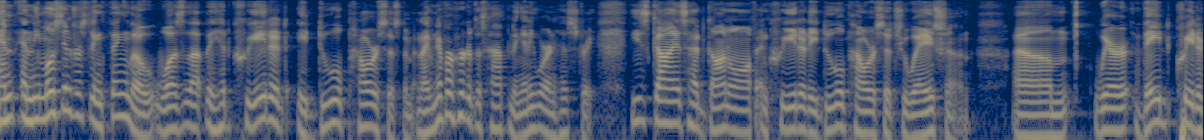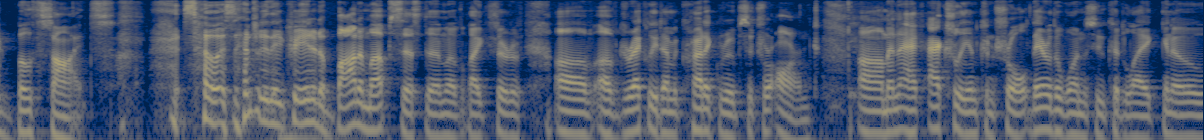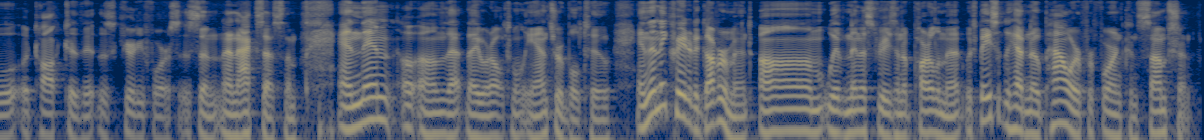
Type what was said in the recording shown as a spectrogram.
and, and the most interesting thing, though, was that they had created a dual power system. And I've never heard of this happening anywhere in history. These guys had gone off and created a dual power situation um, where they'd created both sides. so essentially they created a bottom-up system of like sort of of, of directly democratic groups which were armed um, and ac- actually in control. They're the ones who could like you know talk to the, the security forces and, and, access them. And then uh, um, that they were ultimately answerable to. And then they created a government um, with ministries and a parliament which basically had no power for foreign consumption.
